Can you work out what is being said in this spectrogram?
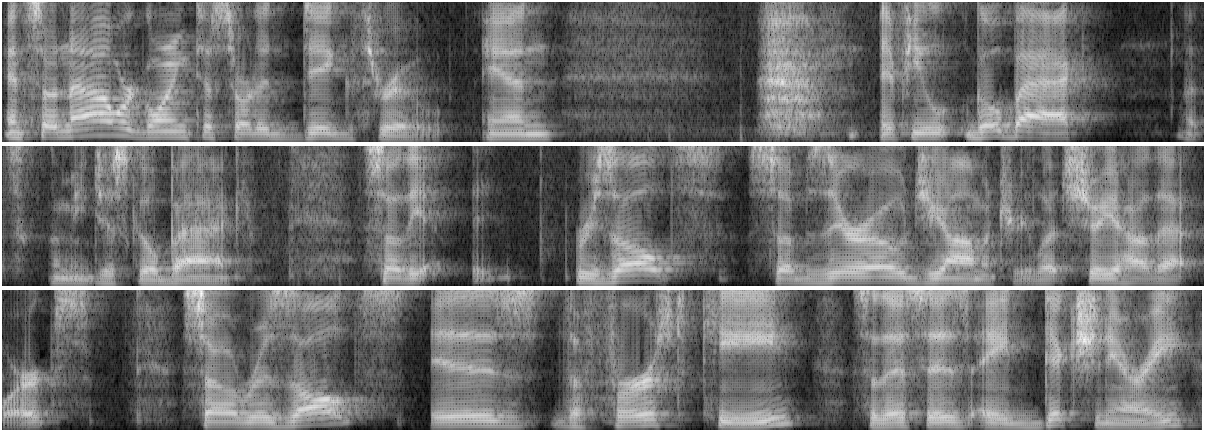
And so now we're going to sort of dig through. And if you go back, let's let me just go back. So the results sub-zero geometry. Let's show you how that works. So results is the first key. So this is a dictionary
